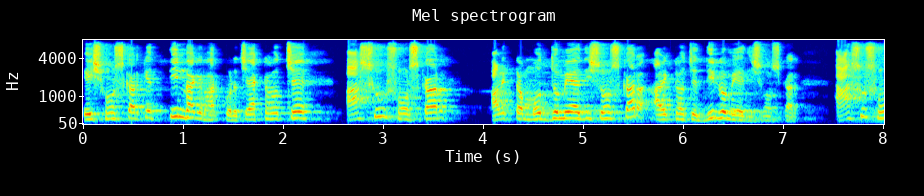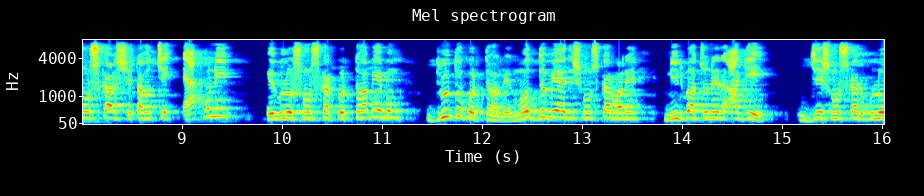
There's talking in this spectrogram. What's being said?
এই সংস্কারকে তিন ভাগে ভাগ করেছে। একটা হচ্ছে আশু সংস্কার, আরেকটা মধ্যমেয়াদী সংস্কার, আরেকটা হচ্ছে দীর্ঘমেয়াদী সংস্কার। আশু সংস্কার সেটা হচ্ছে এখনই এগুলো সংস্কার করতে হবে এবং দ্রুত করতে হবে। মধ্যমেয়াদী সংস্কার মানে নির্বাচনের আগে যে সংস্কারগুলো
